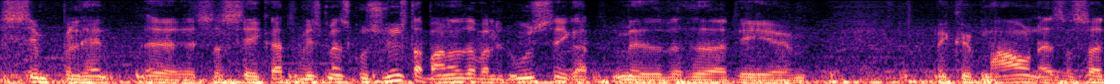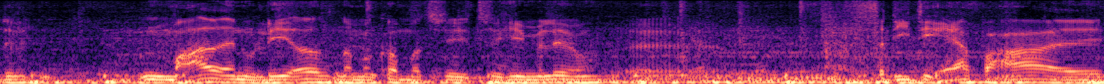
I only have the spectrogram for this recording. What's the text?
simpelthen øh, så sikkert. Hvis man skulle synes, der var noget, der var lidt usikkert med, hvad hedder det, øh, med København, altså, så er det meget annulleret, når man kommer til, til Himmeløv. Øh, fordi det er bare, øh,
